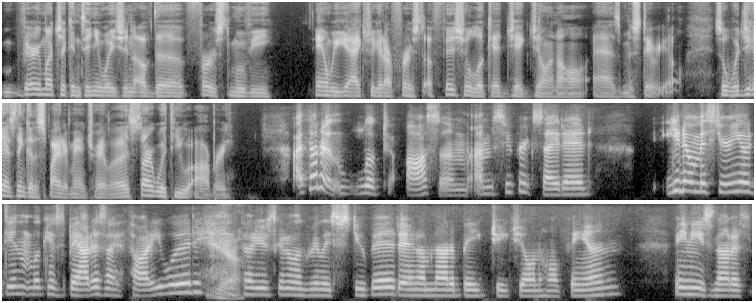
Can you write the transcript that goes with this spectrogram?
very much a continuation of the first movie. And we actually get our first official look at Jake Gyllenhaal as Mysterio. So, what do you guys think of the Spider Man trailer? Let's start with you, Aubrey. I thought it looked awesome. I'm super excited. You know, Mysterio didn't look as bad as I thought he would. Yeah. I thought he was going to look really stupid, and I'm not a big Jake Gyllenhaal fan. I mean, he's not as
